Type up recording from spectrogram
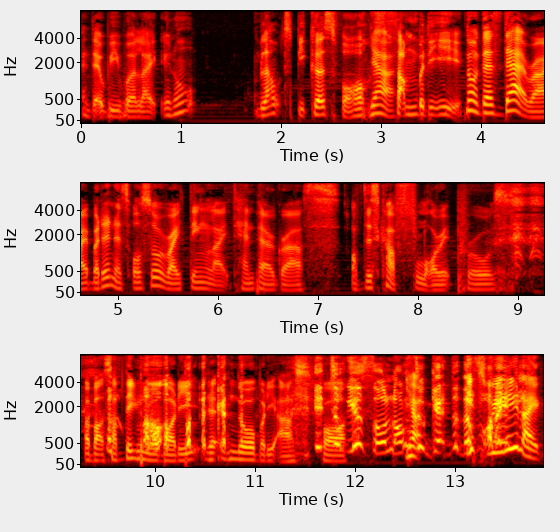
And that we were like, you know, loudspeakers for Yeah. somebody. No, there's that, right? But then there's also writing like 10 paragraphs of this kind of florid prose about something nobody that nobody asked for. It took you so long Yeah, to get to the it's point. really like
